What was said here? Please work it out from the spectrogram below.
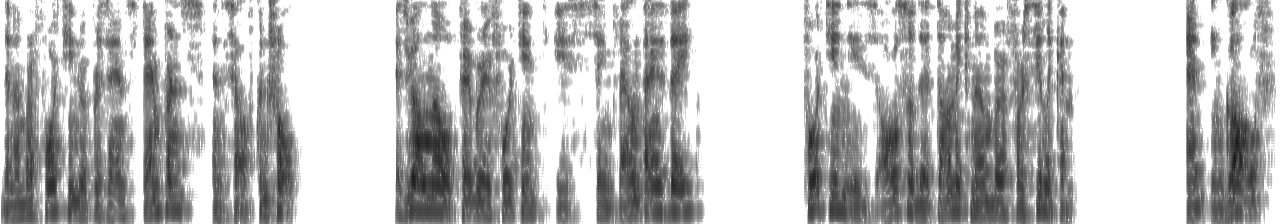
the number 14 represents temperance and self control. As we all know, February 14th is St. Valentine's Day. 14 is also the atomic number for silicon. And in golf,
